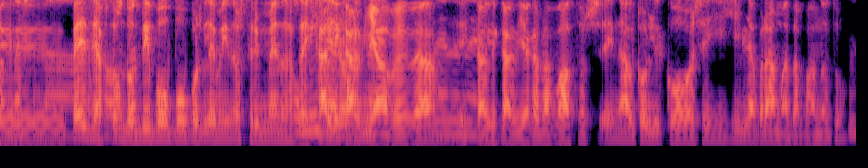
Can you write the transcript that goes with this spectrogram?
Ε, μέχρι να. Παίζει να αυτόν Όσκαρ. τον τύπο που όπως λέμε είναι ο στριμμένος. Αυτά έχει καλή μίζερος, καρδιά ναι. βέβαια. Ναι, ναι, ναι. Έχει καλή καρδιά κατά βάθος. Είναι αλκοολικός, έχει χίλια πράγματα πάνω του. Ναι.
